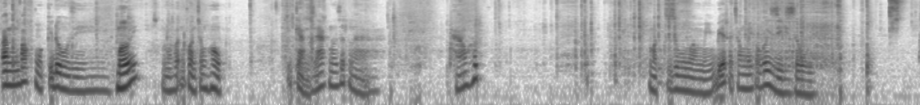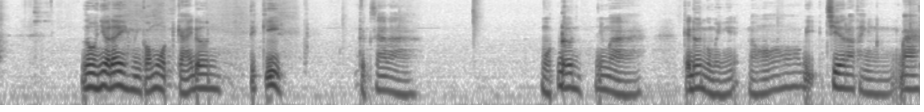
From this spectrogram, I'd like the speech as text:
Ăn bóc một cái đồ gì mới Mà vẫn còn trong hộp cái cảm giác nó rất là háo hức. Mặc dù mà mình biết ở trong đấy có cái gì rồi. Rồi, như ở đây, mình có một cái đơn tiki. Thực ra là một đơn, nhưng mà cái đơn của mình ấy, nó bị chia ra thành ba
